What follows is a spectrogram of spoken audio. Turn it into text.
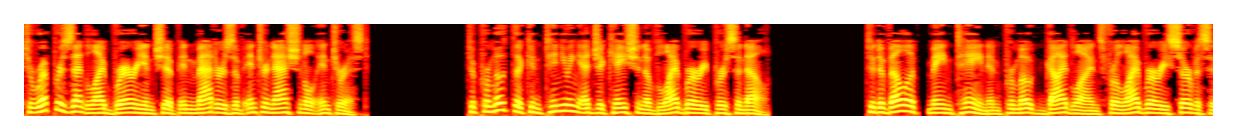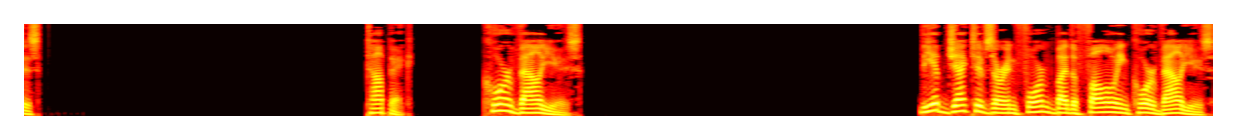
to represent librarianship in matters of international interest to promote the continuing education of library personnel to develop, maintain and promote guidelines for library services. Core values. The objectives are informed by the following core values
